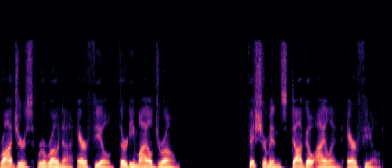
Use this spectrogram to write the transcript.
Rogers Airfield 30-mile drome. Fisherman's Dago Island Airfield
